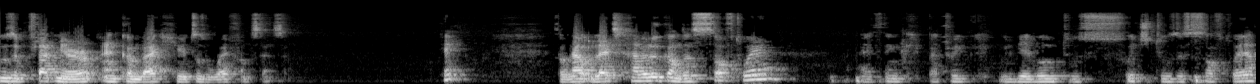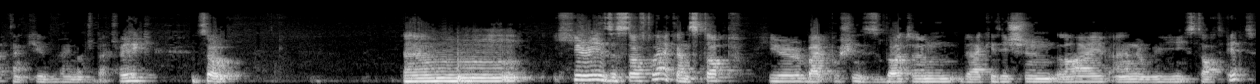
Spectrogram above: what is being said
to the flat mirror and come back here to the wavefront sensor. Okay, so now let's have a look on the software. I think Patrick will be able to switch to the software. Thank you very much, Patrick. So um, here is the software. I can stop here by pushing this button, the acquisition live, and restart it.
